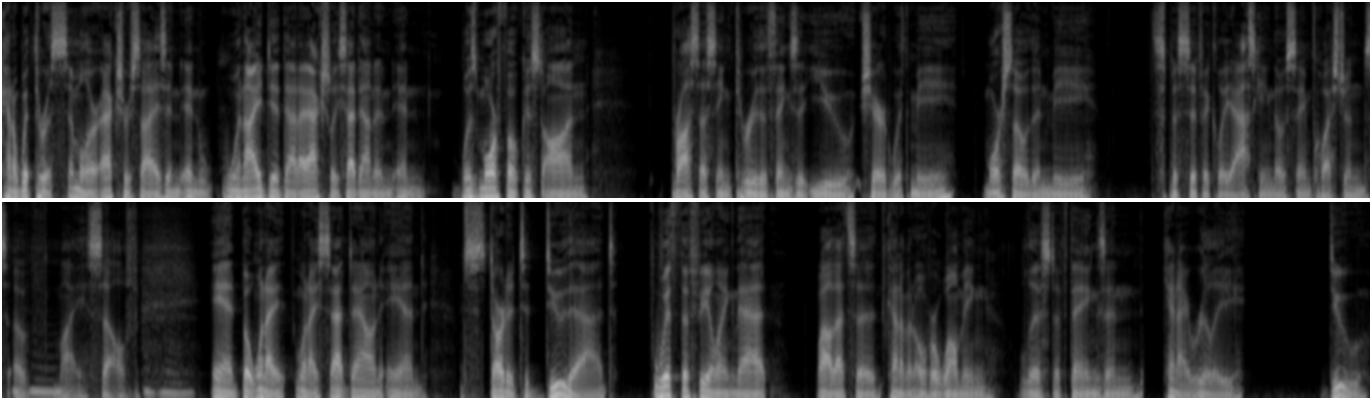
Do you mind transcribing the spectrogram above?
kind of went through a similar exercise, and and when I did that, I actually sat down and, and was more focused on processing through the things that you shared with me more so than me specifically asking those same questions of mm-hmm. myself. Mm-hmm. And but when I when I sat down and started to do that with the feeling that wow, that's a kind of an overwhelming list of things and can I really do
